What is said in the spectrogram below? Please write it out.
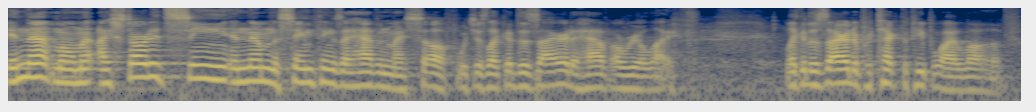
in that moment, I started seeing in them the same things I have in myself, which is like a desire to have a real life, like a desire to protect the people I love.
